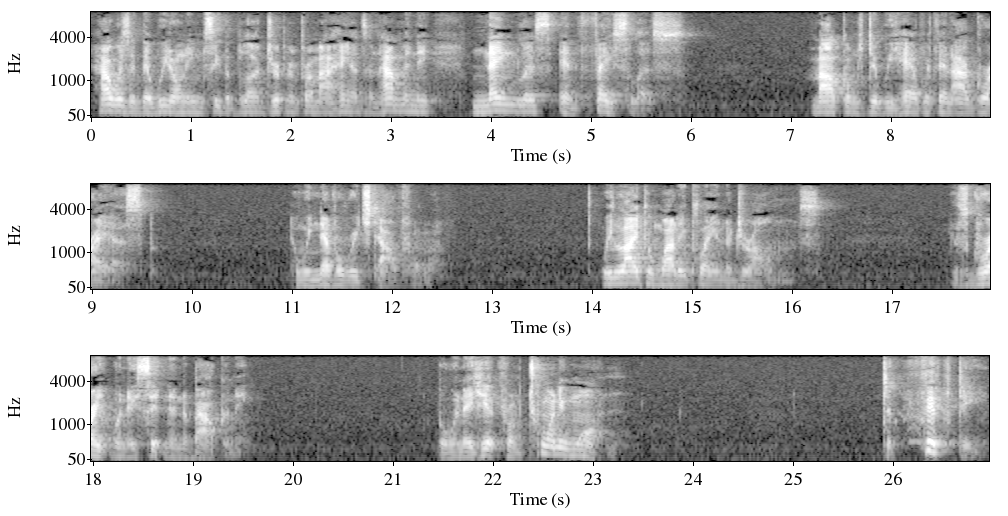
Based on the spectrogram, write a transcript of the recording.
How is it that we don't even see the blood dripping from our hands? And how many nameless and faceless Malcolms did we have within our grasp, and we never reached out for them. We like them while they playing the drums. It's great when they're sitting in the balcony. But when they hit from 21 to 50,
